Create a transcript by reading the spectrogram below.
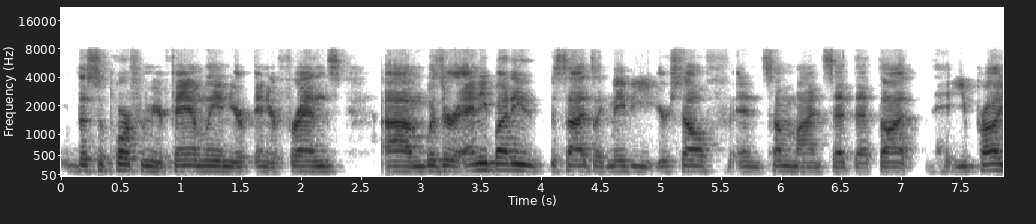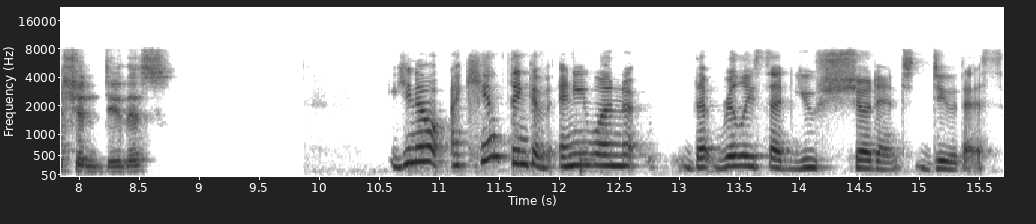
the support from your family and your and your friends um, was there anybody besides like maybe yourself and some mindset that thought hey, you probably shouldn't do this? You know, I can't think of anyone that really said you shouldn't do this.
